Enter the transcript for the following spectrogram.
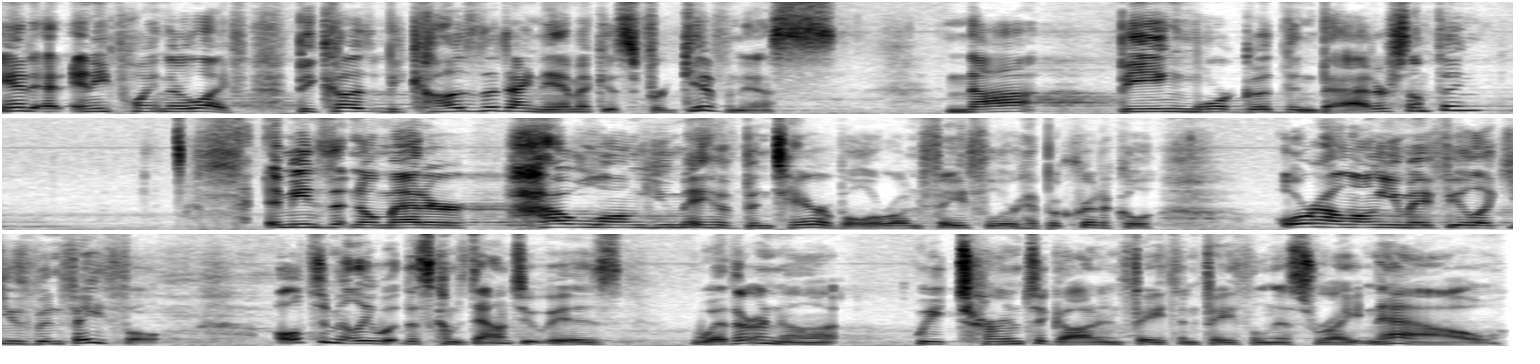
And at any point in their life. Because, because the dynamic is forgiveness, not being more good than bad or something, it means that no matter how long you may have been terrible or unfaithful or hypocritical, or how long you may feel like you've been faithful, ultimately what this comes down to is whether or not we turn to God in faith and faithfulness right now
